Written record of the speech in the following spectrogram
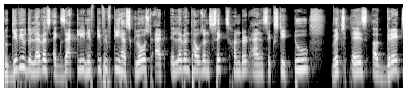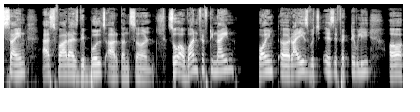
To give you the levels exactly, Nifty 50 has closed at 11,662 which is a great sign as far as the bulls are concerned. So a 159 point uh, rise, which is effectively a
